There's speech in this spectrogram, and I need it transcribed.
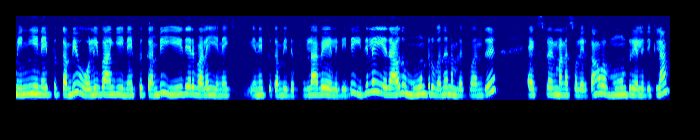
மின் இணைப்பு கம்பி ஒளிவாங்கி இணைப்பு கம்பி ஈதர் வலை இணை இணைப்பு கம்பி இது ஃபுல்லாகவே எழுதிட்டு இதில் ஏதாவது மூன்று வந்து நம்மளுக்கு வந்து எக்ஸ்பிளைன் பண்ண சொல்லியிருக்காங்க. அப்போ மூன்று எழுதிக்கலாம்.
